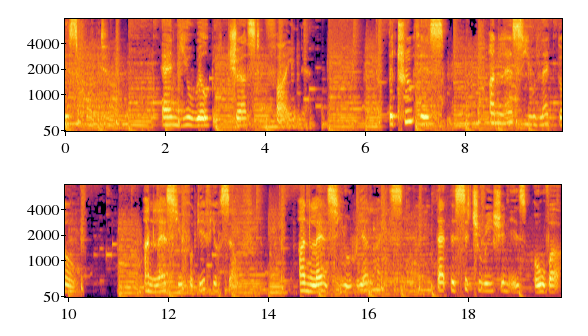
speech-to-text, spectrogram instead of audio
this point and you will be just fine. The truth is, unless you let go, unless you forgive yourself, unless you realize that the situation is over,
